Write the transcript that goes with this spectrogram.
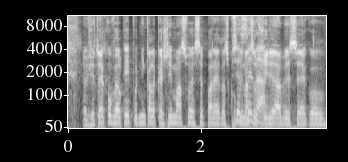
Jo, Že to je jako velký podnik, ale každý má svoje separé, ta skupina, Přesně co tak. přijde, aby se jako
